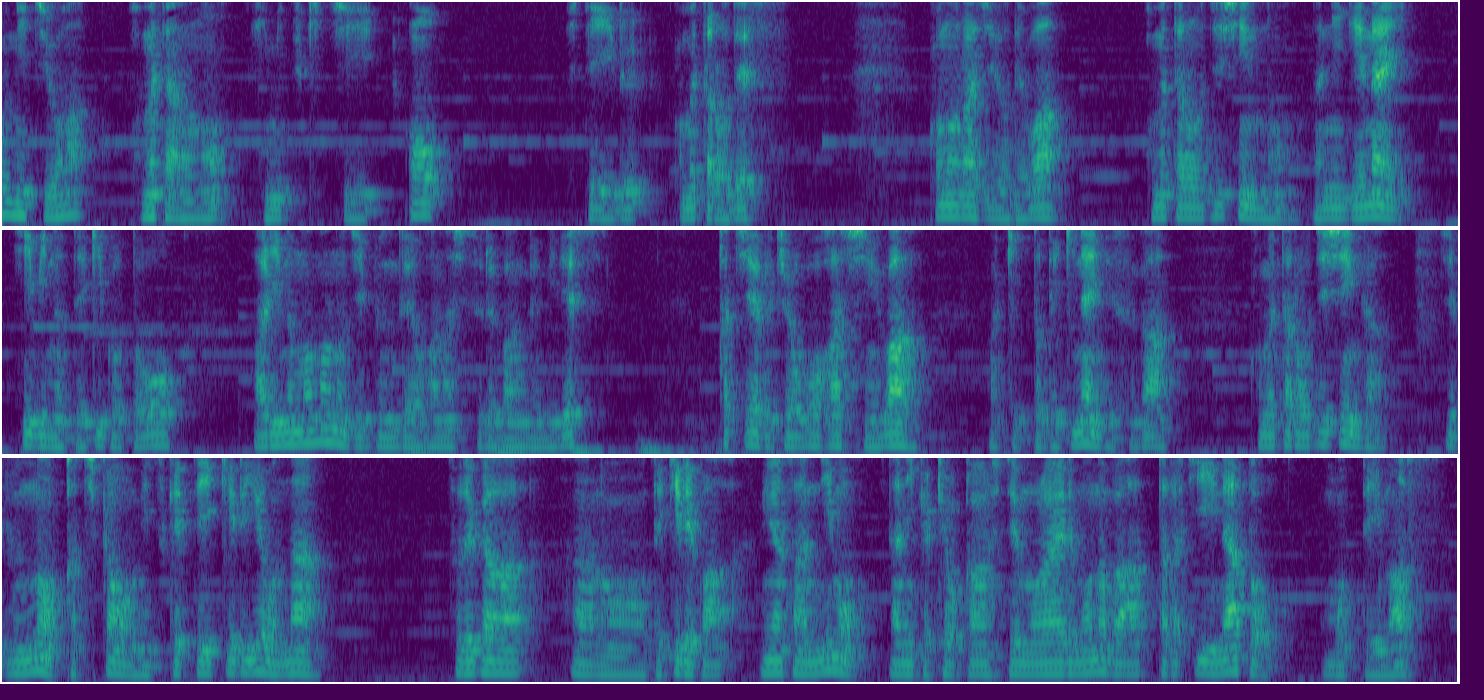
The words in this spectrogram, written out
こんにちは。米太郎の秘密基地をしている米太郎です。このラジオでは、米太郎自身の何気ない日々の出来事をありのままの自分でお話しする番組です。価値ある情報発信は、まあ、きっとできないんですが、米太郎自身が自分の価値観を見つけていけるようなそれが、あの、できれば皆さんにも何か共感してもらえるものがあったらいいなと思っています。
